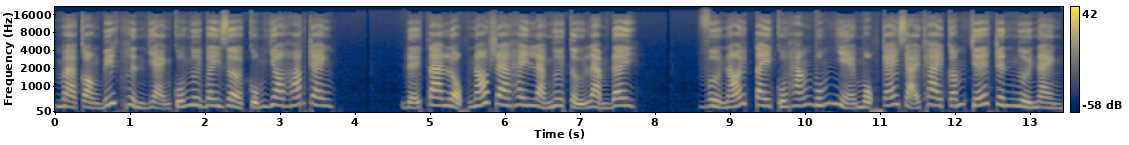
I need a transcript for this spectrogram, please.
mà còn biết hình dạng của ngươi bây giờ cũng do hóa trang. Để ta lột nó ra hay là ngươi tự làm đây? Vừa nói tay của hắn búng nhẹ một cái giải khai cấm chế trên người nàng.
